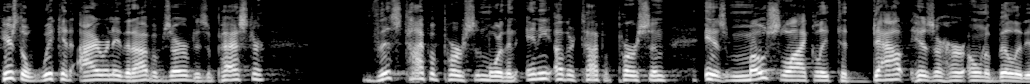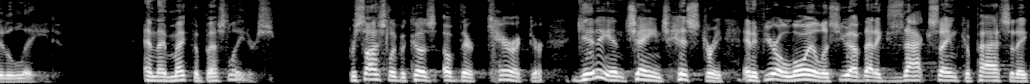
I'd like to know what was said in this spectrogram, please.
Here's the wicked irony that I've observed as a pastor. This type of person, more than any other type of person, is most likely to doubt his or her own ability to lead. And they make the best leaders precisely because of their character. Gideon changed history. And if you're a loyalist, you have that exact same capacity.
